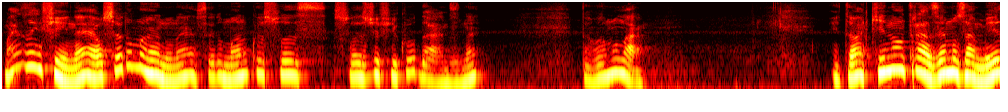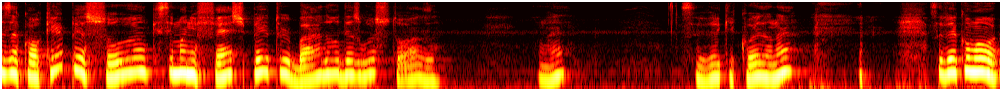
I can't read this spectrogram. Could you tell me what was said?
Mas enfim, né? É o ser humano, né? O ser humano com as suas, suas dificuldades, né? Então vamos lá. Então aqui não trazemos à mesa qualquer pessoa que se manifeste perturbada ou desgostosa, né? Você vê que coisa, né? Você vê como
